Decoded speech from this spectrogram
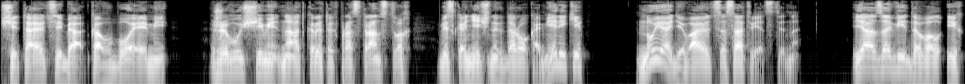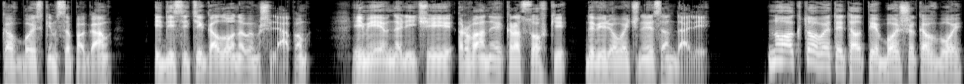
считают себя ковбоями, живущими на открытых пространствах бесконечных дорог Америки, Ну и одеваются соответственно. Я завидовал их ковбойским сапогам и десятигаллоновым шляпам, имея в наличии рваные кроссовки да веревочные сандалии. Ну а кто в этой толпе больше ковбой?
